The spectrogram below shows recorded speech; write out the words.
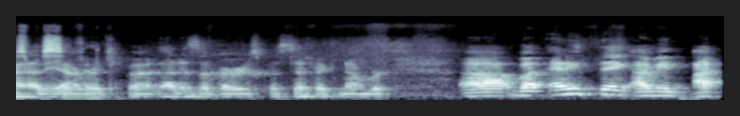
kind of the average, but that is a very specific number. Uh, but anything, I mean, I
